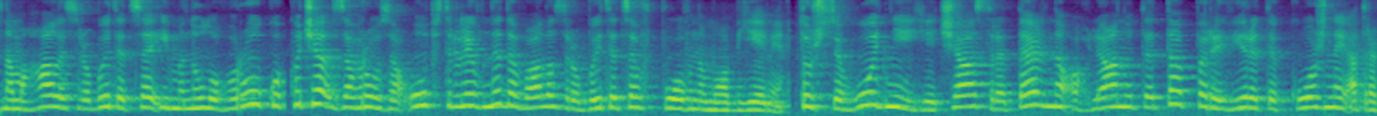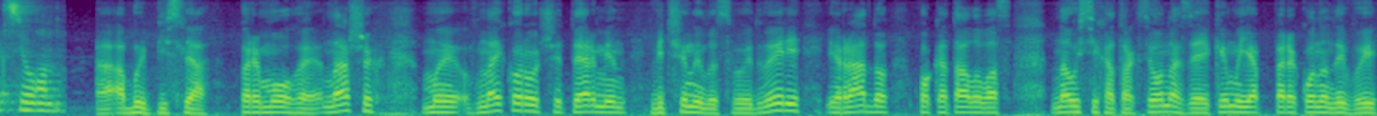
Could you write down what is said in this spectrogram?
намагались робити це і минулого року, хоча загроза обстрілів не давала зробити це в повному об'ємі. Тож сьогодні є час ретельно оглянути та перевірити кожний атракціон. Аби після перемоги наших ми в найкоротший термін відчинили свої двері і радо покатали вас на усіх атракціонах, за якими я переконаний, ви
